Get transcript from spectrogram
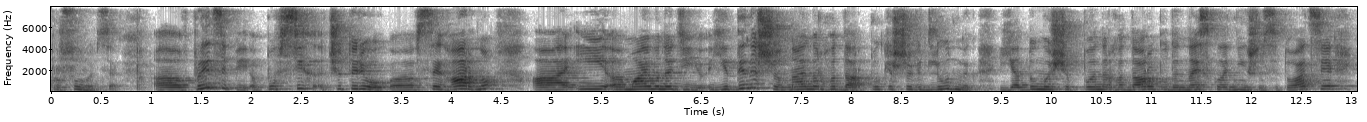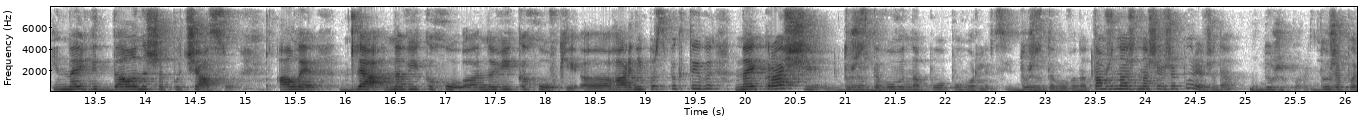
просунуться. В принципі, по всіх чотирьох е, все гарно і е, маємо надію. Єдине, що на Енергодар, поки що відлюдник, я думаю, що по Енергодару буде найскладніша ситуація і найвіддаленіша по часу. Але для новій, е, каховки е, гарні перспективи. Найкращі дуже здивована по, по Горлівці. Дуже здивована. Там же наш, наші вже поряд, же, да? Дуже поряд. Дуже по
